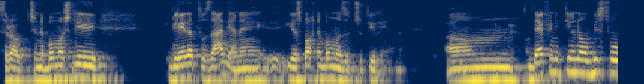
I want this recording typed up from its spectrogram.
Pravi, če ne bomo šli gledati v zadje, jo sploh ne bomo začutili. Ne. Um, definitivno, v bistvu,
